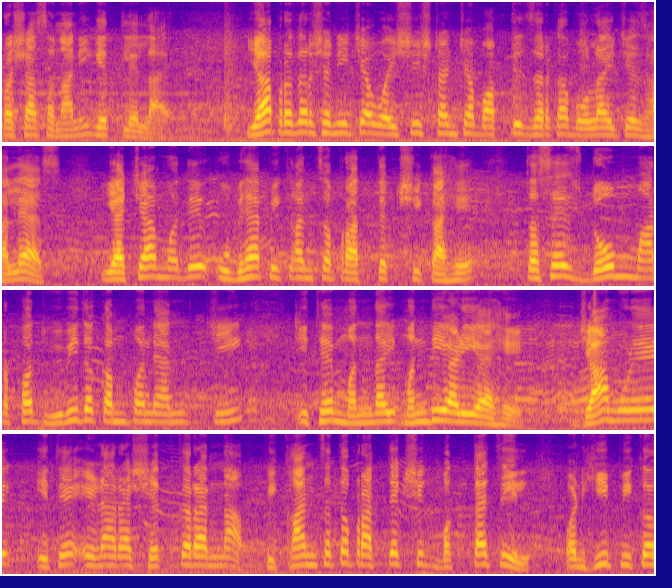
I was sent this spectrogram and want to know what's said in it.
प्रशासनाने घेतलेला आहे. या प्रदर्शनीच्या वैशिष्ट्यांच्या बाबतीत जर का बोलायचे झाल्यास याच्यामध्ये उभ्या पिकांचं प्रात्यक्षिक आहे. तसेच डोममार्फत विविध कंपन्यांची इथे मंदाई मंदियाळी आहे. ज्यामुळे इथे येणाऱ्या शेतकऱ्यांना पिकांचं तर प्रात्यक्षिक बघताच येईल पण ही पिकं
